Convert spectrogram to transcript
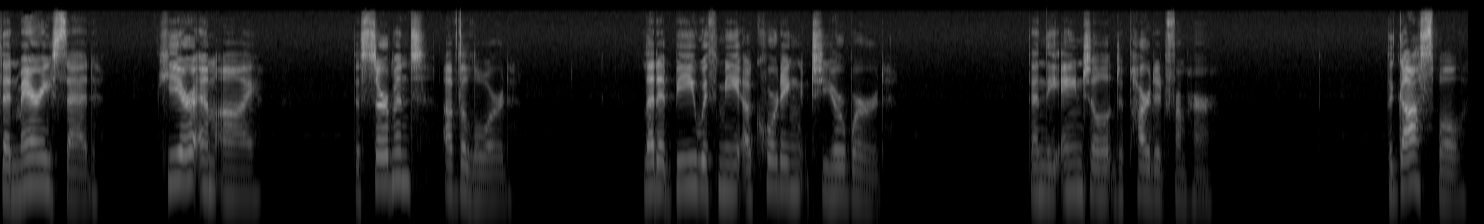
Then Mary said, Here am I, the servant of the Lord. Let it be with me according to your word. Then the angel departed from her. The Gospel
